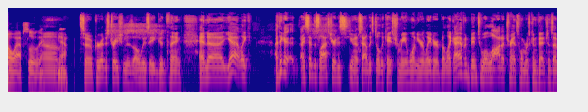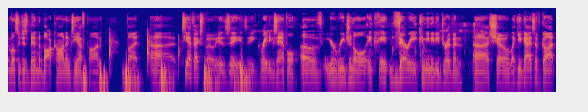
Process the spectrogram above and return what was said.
Oh, absolutely. Um, yeah. So pre-registration is always a good thing, and uh, yeah, like I think I, I, said this last year, and it's you know sadly still the case for me one year later. But like I haven't been to a lot of Transformers conventions. I've mostly just been to BotCon and TFCon. But uh, TF Expo is a is a great example of your regional, very community driven uh, show. Like you guys have got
